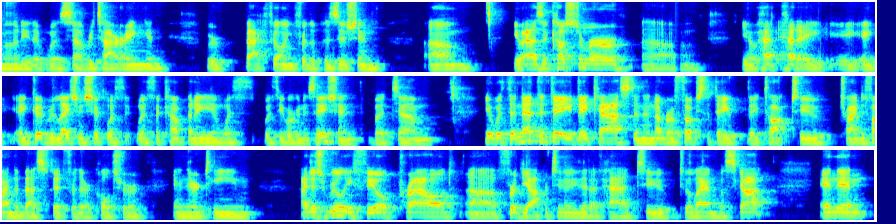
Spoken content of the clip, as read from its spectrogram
somebody that was uh, retiring, and we were backfilling for the position. Um, you know, as a customer. Um, you know had had a, a, a good relationship with with the company and with with the organization but um, you know, with the net that they they cast and the number of folks that they they talked to trying to find the best fit for their culture and their team i just really feel proud uh, for the opportunity that i've had to to land with scott and then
